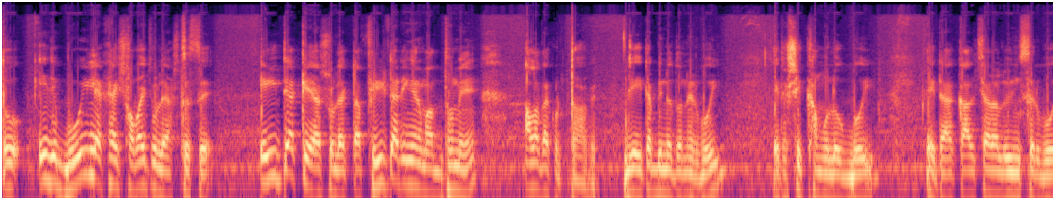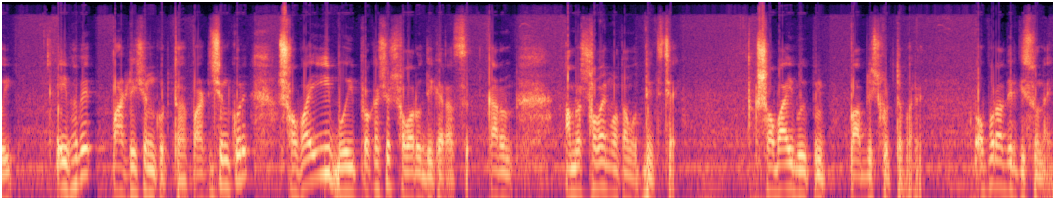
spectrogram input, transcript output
তো এই যে বই লেখায় সবাই চলে আসতেছে, এইটাকে আসলে একটা ফিল্টারিং এর মাধ্যমে আলাদা করতে হবে যে এটা বিনোদনের বই, এটা শিক্ষামূলক বই, এটা কালচারাল উইংসের বই এইভাবে পার্টিশন করতে হয়। পার্টিশন করে সবাই বই প্রকাশের সবার অধিকার আছে। কারণ আমরা সবাই মতামত নিতে চাই। সবাই বই পাবলিশ করতে পারে। অপরাধের কিছু নাই।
